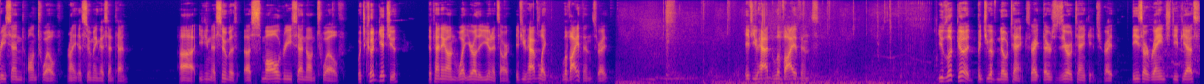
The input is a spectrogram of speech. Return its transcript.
resend on 12, right? Assuming they send 10. Uh, you can assume a, a small resend on 12, which could get you, depending on what your other units are. If you have like Leviathans, right? If you had Leviathans, you look good, but you have no tanks, right? There's zero tankage, right? These are range DPS.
